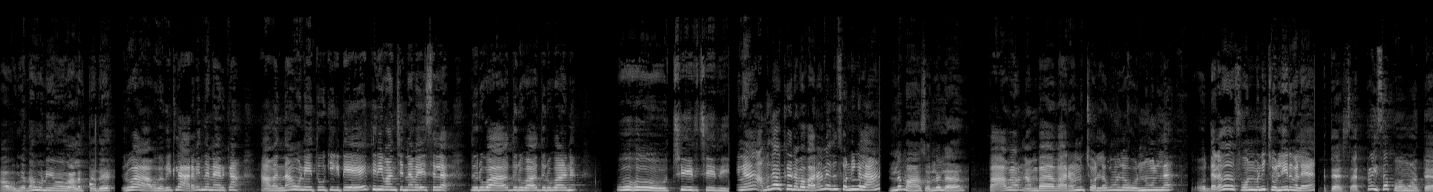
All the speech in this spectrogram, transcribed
அவங்க தான் உன்னைய வளர்த்தது. துருவா அவங்க வீட்டில் அரவிந்தனை இருக்கான். அவன் தான் உன்னைய தூக்கிக்கிட்டே திரிவான் சின்ன வயசுல. துருவா துருவா துருவான்னு. ஓஹோ சரி சரி. ஏங்க அமுதாவுக்கு நம்ம வரோன்னு எதுவும் சொன்னீங்களா? இல்லம்மா சொல்லல. பாவம் நம்ம வரோன்னு சொல்லவும் இல்லை ஒன்றும் இல்லை. ஒரு தடவை ஃபோன் பண்ணி சொல்லிருங்களே அத்தை சர்ப்ரைஸா போவோம் அத்தை.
